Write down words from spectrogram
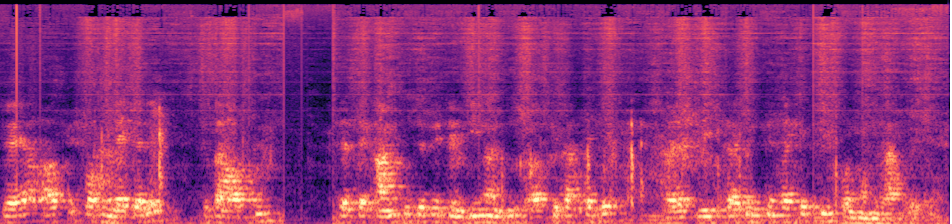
Es wäre ausgesprochen lächerlich zu behaupten, dass der Kant sich mit dem Ding an sich ausgedacht hätte, weil er Schwierigkeiten mit den Reflexivpronomen gehabt hätte.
